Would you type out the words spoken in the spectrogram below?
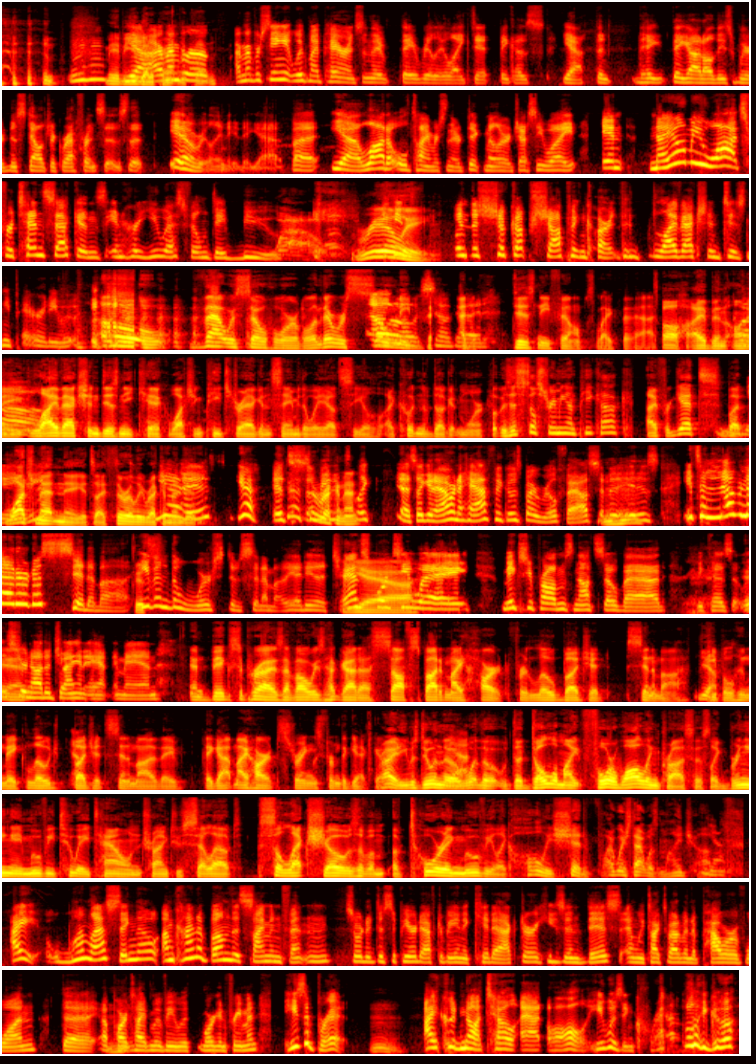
Mhm. Maybe you yeah, I remember. I remember seeing it with my parents, and they they really liked it because yeah, the, they they got all these weird nostalgic references that you don't really need to get. But yeah, a lot of old timers in there: Dick Miller, Jesse White, and Naomi Watts for ten seconds in her U.S. film debut. Wow. Really? in the shook up shopping cart, the live action Disney parody movie. oh, that was so horrible, and there were so oh, many so bad good. Disney films like that. Oh, I've been on a Oh. live action Disney kick watching Pete's Dragon and Sammy the Way Out Seal. I couldn't have dug it more. But is this still streaming on Peacock? I forget, but watch Matinee. It's I thoroughly Yeah, recommend it. it's yeah, it's, it's I a mean, recommend. It's like yeah, it's like an hour and a half. It goes by real fast, and it- Mhm. it is it's a love letter to cinema, It's- even the worst of cinema. The idea that transports Yeah. you away, makes your problems not so bad because at least you're not a giant ant man. And big surprise, I've always got a soft spot in my heart for low budget cinema. Yeah. People who make low budget cinema, they they got my heart strings from the get go. Right, he was doing the, Yeah. the the Dolomite four walling process, like bringing a movie to a town, trying to sell out select shows of a of touring movie. Like, holy shit! I wish that was my job. Yeah. I one last thing though, I'm kind of bummed that Simon Fenton sort of disappeared after being a kid actor. He's in this, and we talked about him in A Power of One, the apartheid movie with Morgan Freeman. He's a Brit. Mm. I could not tell at all. He was incredibly good.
